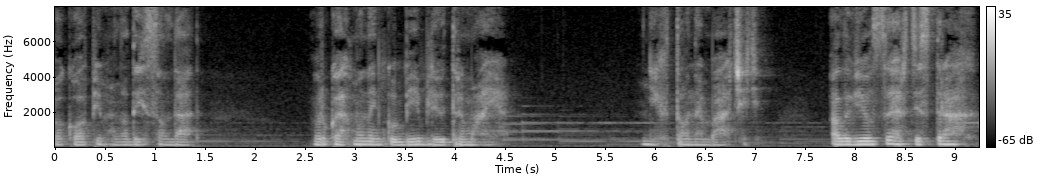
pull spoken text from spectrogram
в окопі молодий солдат, в руках маленьку Біблію тримає. Ніхто не бачить, але в його серці страх,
